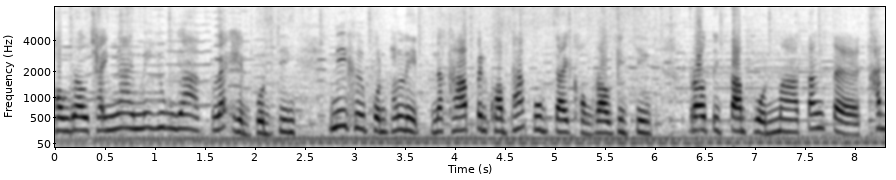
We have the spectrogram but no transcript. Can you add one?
ของเราใช้ง่ายไม่ยุ่งยากและเห็นผลจริง นี่คือผลผลิตนะคะเป็นความภาคภูมิใจของเราจริง ๆ เราติดตามผลมาตั้งแต่ขั้น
